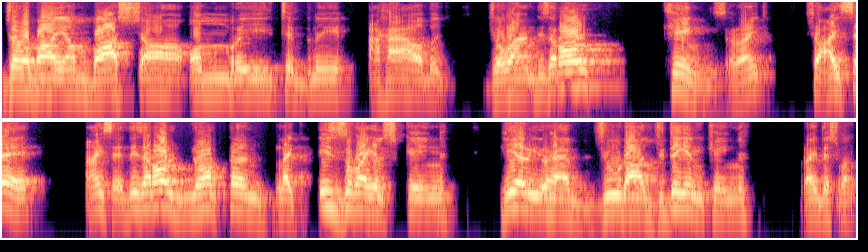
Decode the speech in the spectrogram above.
Jeroboam, Baasha, Omri, Tibni, Ahab, Joram. These are all kings, right? So I say, I say these are all northern, like Israel's king. Here you have Judah, Judean king, right? This one.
